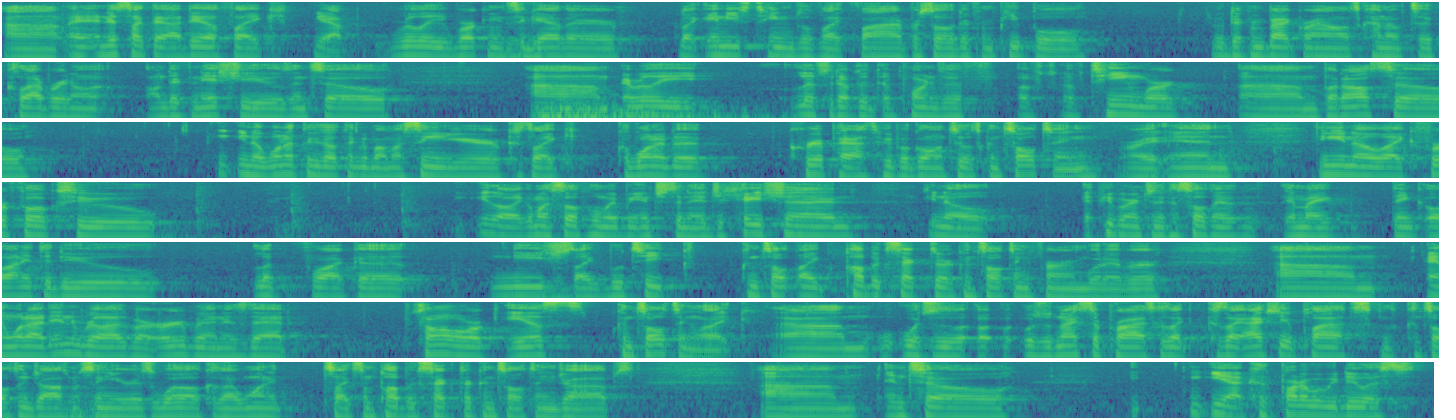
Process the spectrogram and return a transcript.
Um, and, and just like the idea of like, yeah, really working mm-hmm. together, like in these teams of like five or so different people with different backgrounds, kind of to collaborate on, on different issues. And so um, it really lifted up the importance of, of, of teamwork, um, but also you know, one of the things I was thinking about my senior year, because like one of the career paths people go into is consulting, right? And, you know, like for folks who, you know, like myself who may be interested in education, you know, if people are interested in consulting, they might think, oh, I need to do, look for like a niche, mm-hmm. like boutique consult, like public sector consulting firm, whatever. Um, and what I didn't realize about Urban is that some of my work is consulting like, um, which is a, which was a nice surprise because like, cause I actually applied to consulting jobs my senior year as well because I wanted to, like some public sector consulting jobs. Um, and so, yeah, because part of what we do is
